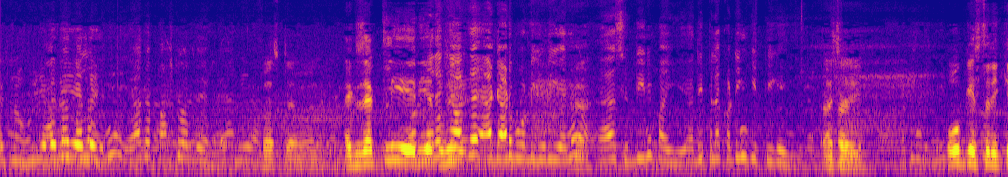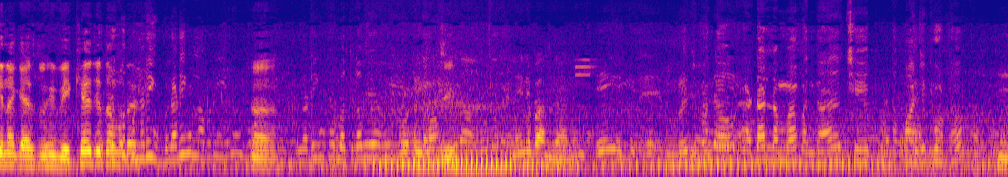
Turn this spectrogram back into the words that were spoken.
ਘਟਨਾ ਹੋਈ ਇਹ ਤਾਂ ਪਹਿਲਾਂ ਤਾਂ ਨਹੀਂ ਹੋਈ, ਇਹ ਤਾਂ ਫਸਟ ਵਾਰ ਦੇਖ ਰਹੇ ਅਸੀਂ ਫਸਟ ਟਾਈਮ ਵਾਲਾ ਐਗਜ਼ੈਕਟਲੀ ਏਰੀਆ ਮੇਰੇ ਤੁਸੀਂ ਖਿਆਲ ਤੇ ਇਹ ਡੈਡ ਬੋਡੀ ਜਿਹੜੀ ਹੈ ਨਾ ਇਹ ਸਿੱਧੀ ਨਹੀਂ ਪਾਈ ਇਹਦੀ ਪਹਿਲਾਂ ਕਟਿੰਗ ਕੀਤੀ ਗਈ ਹੈ। ਅੱਛਾ ਜੀ। ਉਹ ਕਿਸ ਤਰੀਕੇ ਨਾਲ ਕੈਸ ਤੁਸੀਂ ਵੇਖਿਆ ਜਿੱਦਾਂ ਦੇਖੋ ਮਤਲਬ ਬਲਡਿੰਗ ਬਲਡਿੰਗ ਲੱਭ ਰਹੀ ਹੈ ਨਾ ਹਾਂ। ਬਲਡਿੰਗ ਦਾ ਮਤਲਬ ਇਹ ਹੈ ਜੀ। ਨਹੀਂ ਨਹੀਂ ਬੰਦਾ ਇਹ ਰੂਰੇ ਚ ਬੰਦਾ ਉਹ ਐਡਾ ਲੰਮਾ ਬੰਦਾ ਹੈ 6 ਫੁੱਟ 5 ਫੁੱਟ। ਹੂੰ।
